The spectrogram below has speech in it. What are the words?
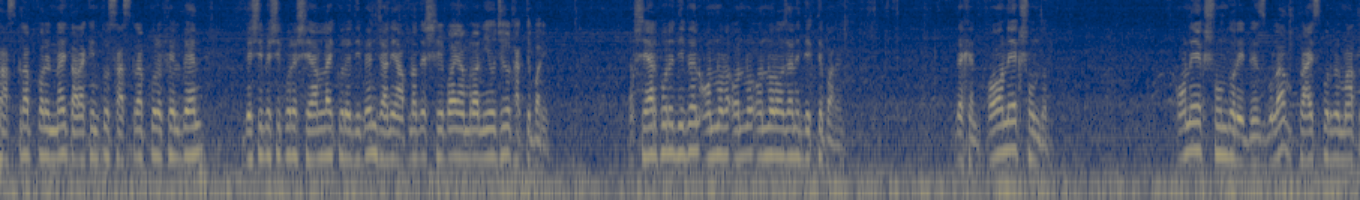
সাবস্ক্রাইব করেন নাই, তারা কিন্তু সাবস্ক্রাইব করে ফেলবেন, বেশি বেশি করে শেয়ার লাইক করে দিবেন, জানি আপনাদের সেবায় আমরা নিয়োজিত থাকতে পারি। শেয়ার করে দিবেন, অন্য অন্য অন্যরাও জানি দেখতে পারেন। দেখেন, অনেক সুন্দর। অনেক সুন্দর এই ড্রেসগুলা, প্রাইস পড়বে মাত্র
